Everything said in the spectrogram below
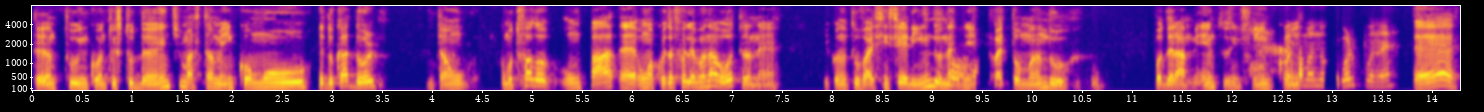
tanto enquanto estudante mas também como educador então como tu falou um é, uma coisa foi levando a outra né e quando tu vai se inserindo né vai tomando empoderamentos enfim vai tomando corpo né é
